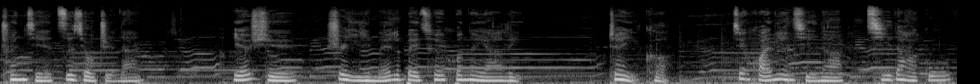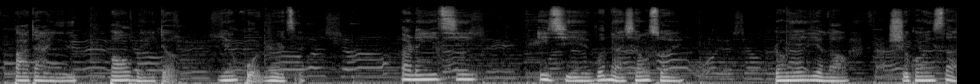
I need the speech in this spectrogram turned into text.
春节自救指南，也许。是已没了被催婚的压力，这一刻，竟怀念起那七大姑八大姨包围的烟火日子。二零一七，一起温暖相随，容颜易老，时光一散，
